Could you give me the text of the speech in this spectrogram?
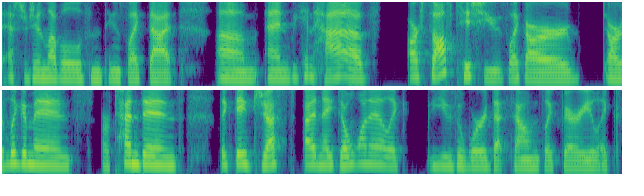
estrogen levels and things like that. Um, and we can have our soft tissues like our our ligaments our tendons like they just and i don't want to like use a word that sounds like very like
